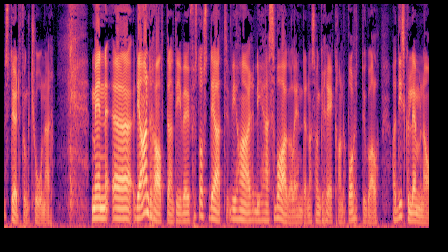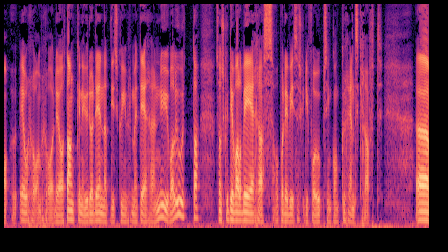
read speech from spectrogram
stödfunktioner. Men äh, det andra alternativet är ju förstås det att vi har de här svaga länderna som Grekland och Portugal, att de skulle lämna euroområdet och tanken är ju då den att de skulle implementera en ny valuta som skulle devalveras och på det viset skulle de få upp sin konkurrenskraft. Äh,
